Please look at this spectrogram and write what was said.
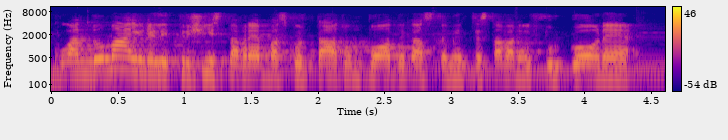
quando mai un elettricista avrebbe ascoltato un podcast mentre stava nel furgone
